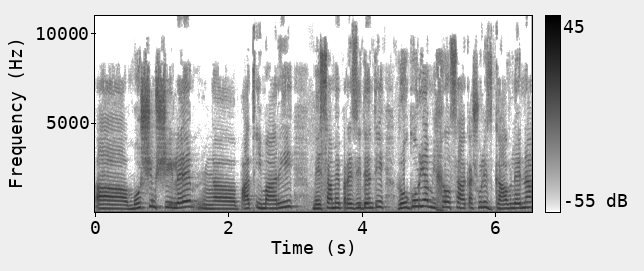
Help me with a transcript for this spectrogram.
აა მოშიმშილე პატიმარი, მესამე პრეზიდენტი, როგორია მიხელ სააკაშვილის გავლენა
